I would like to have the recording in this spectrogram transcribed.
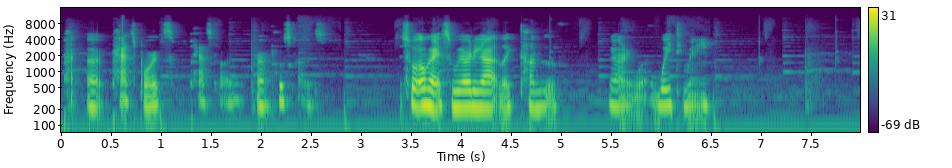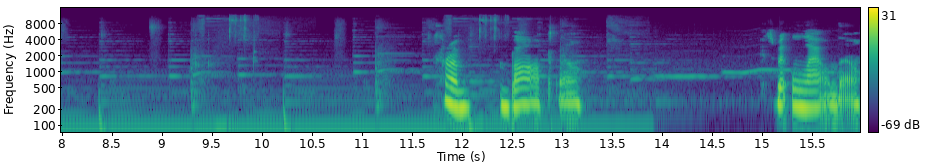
pa uh, passports, passport or postcards. So okay, so we already got like tons of. We already got way too many. Kind of bop though. It's a bit loud though.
